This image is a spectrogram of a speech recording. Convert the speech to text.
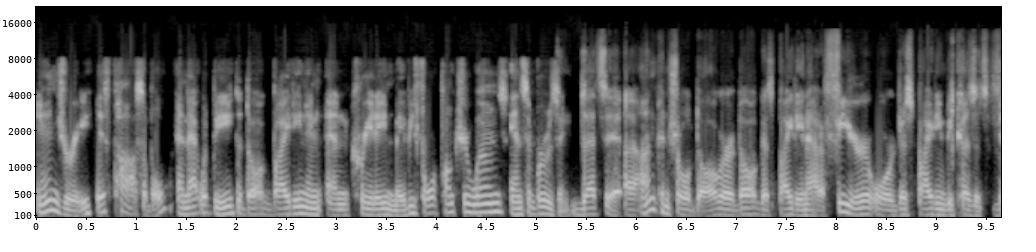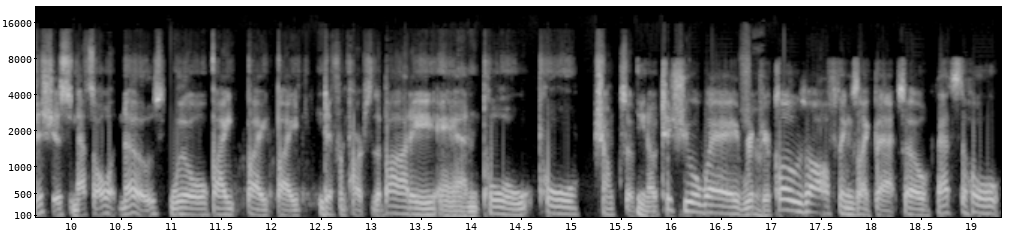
injury if possible. And that would be the dog biting and, and creating maybe four puncture wounds and some bruising. That's it. An uncontrolled dog or a dog that's biting out of fear or just biting because it's vicious and that's all it knows will bite, bite, bite different parts of the body and pull pull chunks of you know tissue away, rip your clothes off, things like that. So that's the whole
